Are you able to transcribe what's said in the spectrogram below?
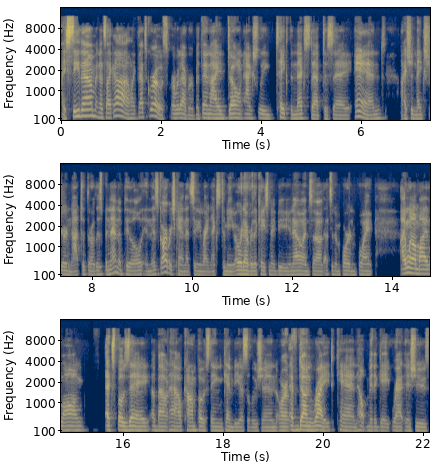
I see them and it's like, ah, like that's gross or whatever. But then I don't actually take the next step to say, and I should make sure not to throw this banana peel in this garbage can that's sitting right next to me or whatever the case may be, you know? And so that's an important point. I went on my long expose about how composting can be a solution or if done right can help mitigate rat issues.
